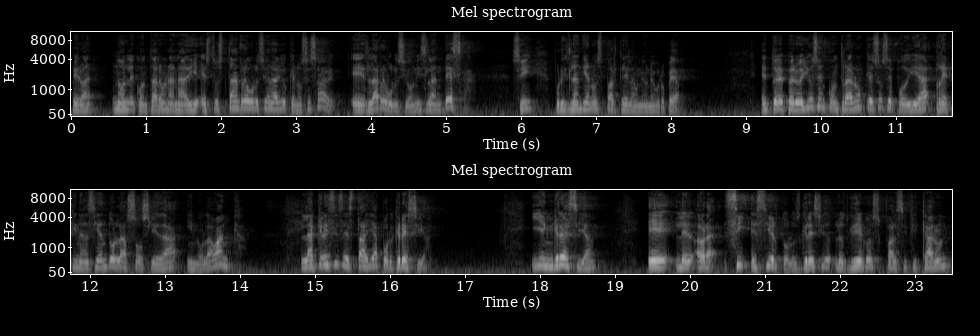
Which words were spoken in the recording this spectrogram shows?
Pero no le contaron a nadie, esto es tan revolucionario que no se sabe, es la revolución islandesa, ¿sí? Por Islandia no es parte de la Unión Europea. Entonces, pero ellos encontraron que eso se podía refinanciando la sociedad y no la banca. La crisis estalla por Grecia. Y en Grecia, eh, ahora, sí, es cierto, los, los griegos falsificaron,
